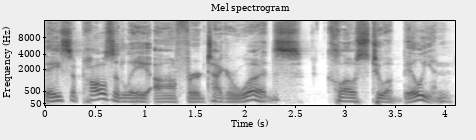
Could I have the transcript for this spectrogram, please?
they supposedly offered Tiger Woods close to a billion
